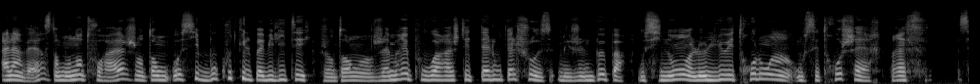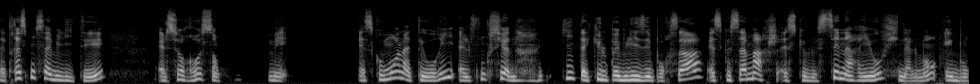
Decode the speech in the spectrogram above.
A l'inverse, dans mon entourage, j'entends aussi beaucoup de culpabilité. J'entends j'aimerais pouvoir acheter telle ou telle chose, mais je ne peux pas. Ou sinon, le lieu est trop loin, ou c'est trop cher. Bref, cette responsabilité, elle se ressent. Mais est-ce qu'au moins la théorie, elle fonctionne? Qui t'a culpabilisé pour ça? Est-ce que ça marche? Est-ce que le scénario, finalement, est bon?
